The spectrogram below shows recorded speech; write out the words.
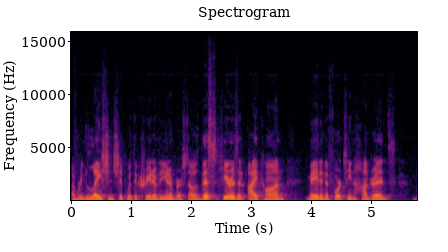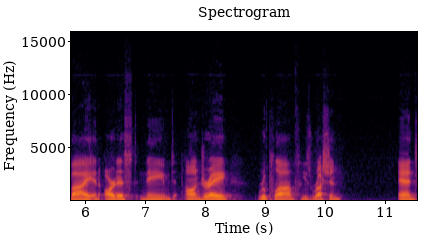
a relationship with the creator of the universe. Now, this here is an icon made in the 1400s by an artist named Andrei Rublev. He's Russian. And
